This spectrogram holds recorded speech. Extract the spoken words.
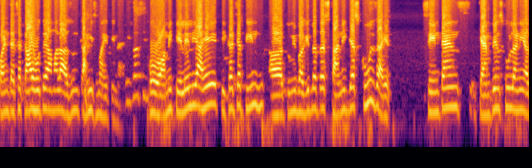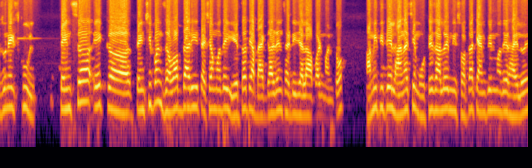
पण त्याचं काय होतंय आम्हाला अजून काहीच माहिती नाही. हो आम्ही केलेली आहे. तिकडच्या तीन तुम्ही बघितलं तर स्थानिक ज्या स्कूल्स आहेत सेंट अँड कॅम्पियन स्कूल आणि अजून एक स्कूल त्यांचं एक त्यांची पण जबाबदारी त्याच्यामध्ये येतं त्या बॅक गार्डनसाठी ज्याला आपण म्हणतो. आम्ही तिथे लहानाचे मोठे झालोय मी स्वतः कॅम्पियनमध्ये राहिलोय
